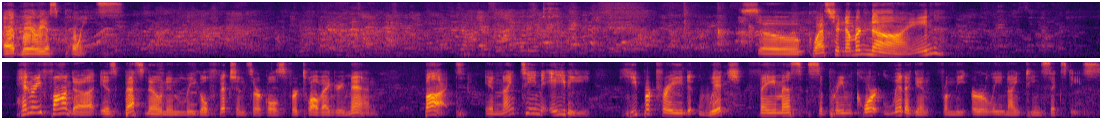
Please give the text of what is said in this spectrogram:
at various points? So, question number nine. Henry Fonda is best known in legal fiction circles for 12 Angry Men, but in 1980, he portrayed which famous Supreme Court litigant from the early 1960s?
